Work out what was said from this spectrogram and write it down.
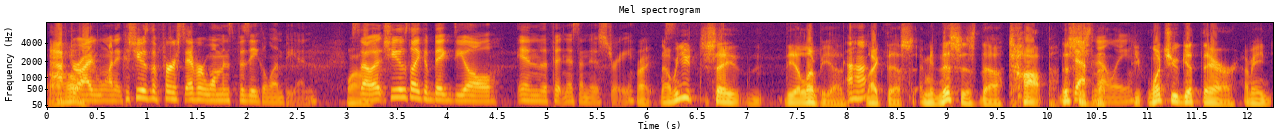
Wow. after I'd won it because she was the first ever women's physique Olympian. Wow. So it, she was like a big deal in the fitness industry. Right. Now, when you say the Olympia like this, I mean, this is the top. This Uh-huh. Definitely. is the, once you get there, I mean,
